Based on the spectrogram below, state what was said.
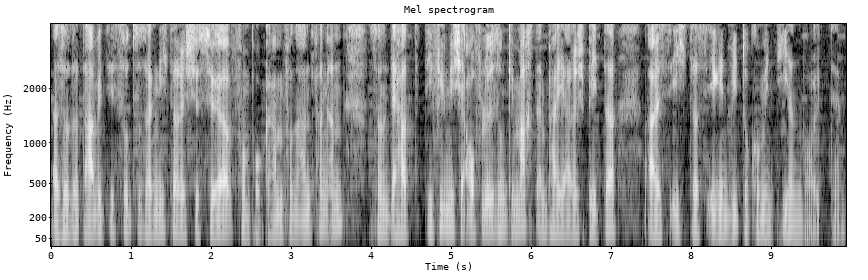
Also der David ist sozusagen nicht der Regisseur vom Programm von Anfang an, sondern der hat die filmische Auflösung gemacht ein paar Jahre später, als ich das irgendwie dokumentieren wollte.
